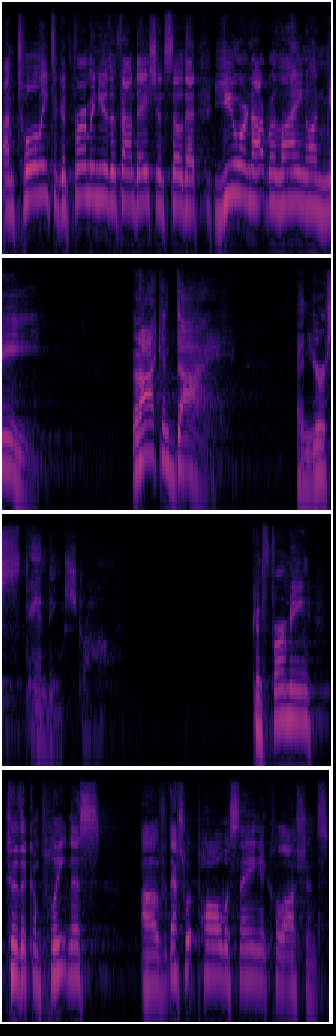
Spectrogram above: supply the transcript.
I'm toiling to confirm in you the foundation so that you are not relying on me that I can die and you're standing strong. Confirming to the completeness of, that's what Paul was saying in Colossians,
